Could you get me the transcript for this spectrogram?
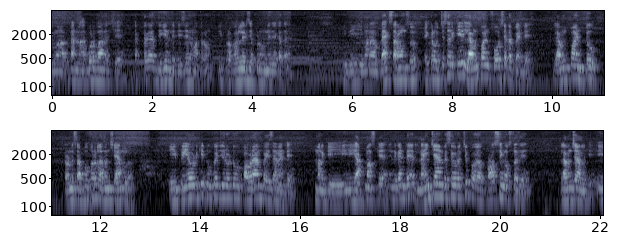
ఇవ్వన్నారు కానీ నాకు కూడా బాగా నచ్చాయి కరెక్ట్గా దిగింది డిజైన్ మాత్రం. ఈ ప్రొఫైల్ లైట్స్ ఎప్పుడు ఉండేదే కదా. ఇది మన బ్యాక్ సరౌండ్స్ ఇక్కడ వచ్చేసరికి లెవెన్ పాయింట్ ఫోర్ సెటప్ అండి. లెవెన్ పాయింట్ టూ రెండు సబ్ ఫోర్ లెవెన్ ఛానల్ ఈ ప్రియౌడ్కి two five zero two power amp వేసానండి. మనకి ఈ అట్మాస్కే ఎందుకంటే నైన్ ఛానల్ రిసీవర్ వచ్చి ప్రాసెసింగ్ వస్తుంది. లెవెన్ ఛానల్కి ఈ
